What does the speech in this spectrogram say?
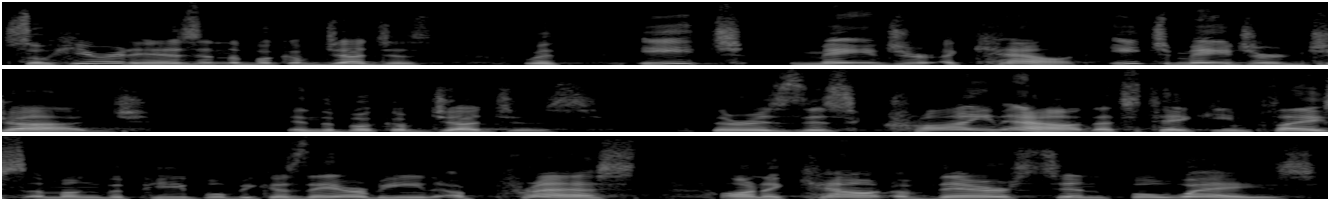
So here it is in the book of Judges with each major account, each major judge in the book of Judges. There is this crying out that's taking place among the people because they are being oppressed on account of their sinful ways.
